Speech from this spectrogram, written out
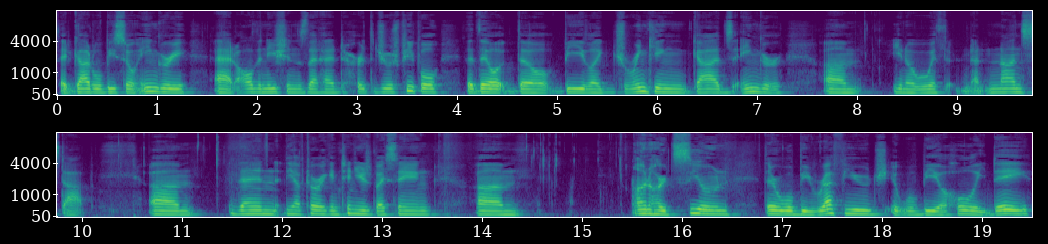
that God will be so angry at all the nations that had hurt the Jewish people that they'll they'll be like drinking God's anger, um, you know, with nonstop. Um, then the Haftorah continues by saying, um, "On Har Zion there will be refuge; it will be a holy day."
